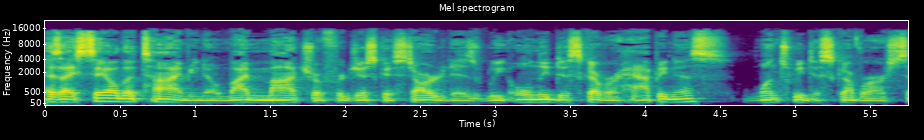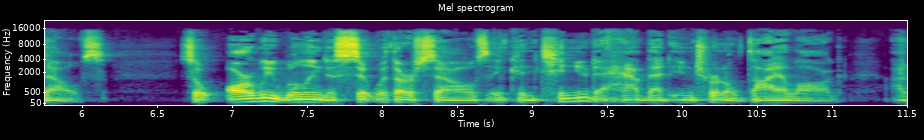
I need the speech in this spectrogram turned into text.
As I say all the time, you know, my mantra for Just Get Started is we only discover happiness once we discover ourselves. So, are we willing to sit with ourselves and continue to have that internal dialogue on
